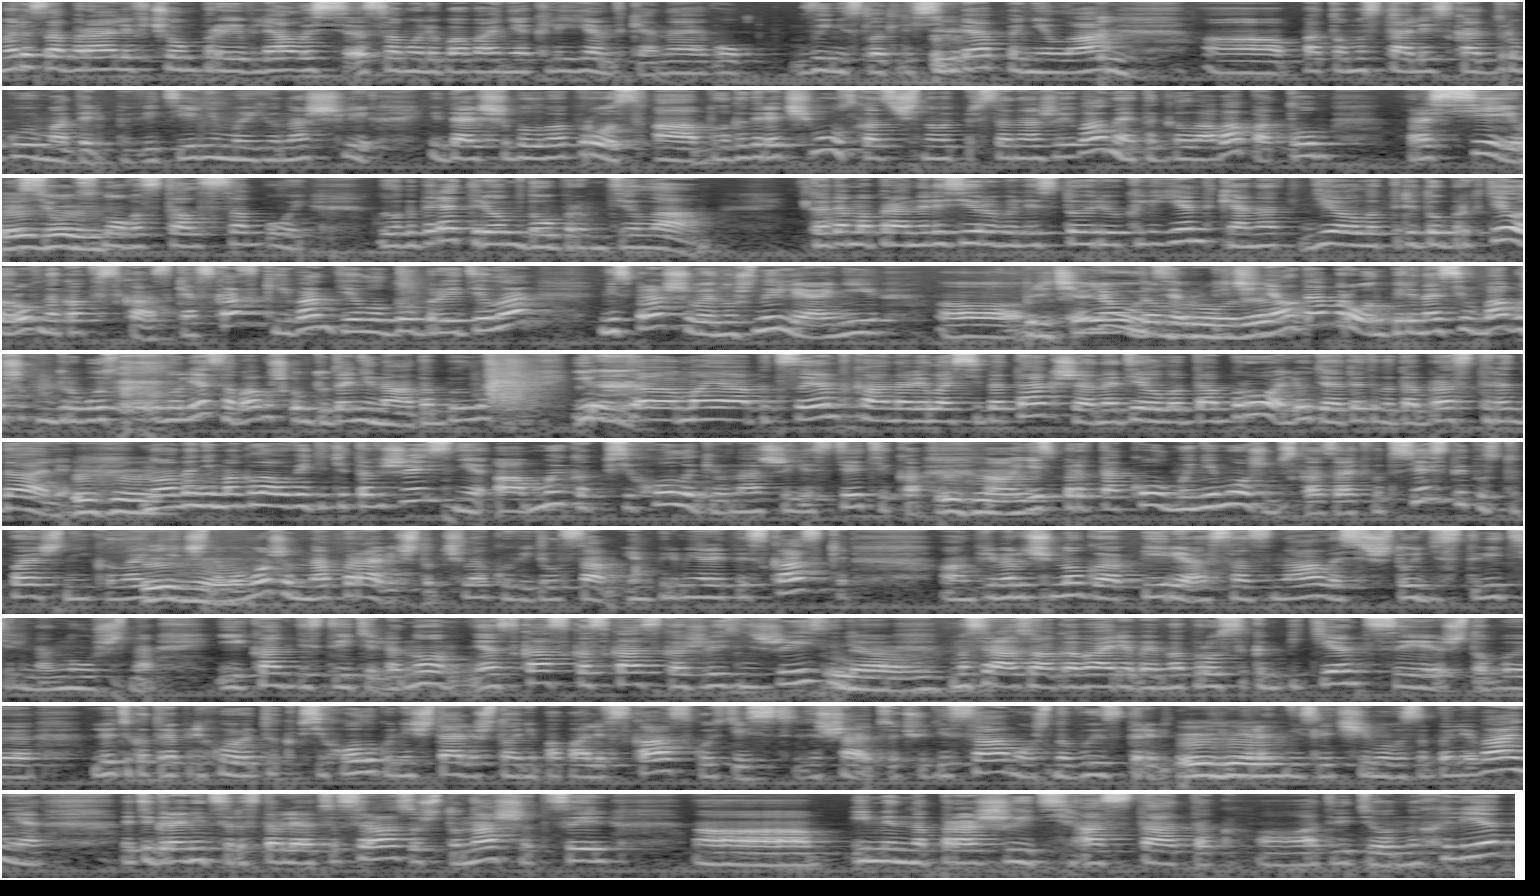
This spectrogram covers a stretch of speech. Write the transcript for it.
Мы разобрали, в чем проявлялось самолюбование клиентки. Она его вынесла для себя, поняла. А, потом мы стали искать другую модель поведения, мы ее нашли. И дальше был вопрос, а благодаря чему у сказочного персонажа Ивана эта голова потом рассеялась, угу. и он снова стал собой? Благодаря трем добрым делам – когда мы проанализировали историю клиентки, она делала три добрых дела, ровно как в сказке. А в сказке Иван делал добрые дела, не спрашивая, нужны ли они э, Причинял людям. добро, Причинял да? добро. Он переносил бабушек на другую сторону леса, а бабушкам туда не надо было. И вот э, моя пациентка, она вела себя так же, она делала добро, а люди от этого добра страдали. Угу. Но она не могла увидеть это в жизни, а мы, как психологи, у нас же есть этика, угу. э, есть протокол, мы не можем сказать, вот здесь ты поступаешь не экологично. Угу. Мы можем направить, чтобы человек увидел сам. И, например, например, этой сказки, а, например, очень много переосозналось, что действительно нужно и как действительно. Но э, сказка, сказка, жизнь, жизнь. Да. Мы сразу оговариваем вопросы компетенции, чтобы люди, которые приходят к психологу, не считали, что они попали в сказку, здесь совершаются чудеса, можно выздороветь, например, угу. от неизлечимого заболевания. Эти границы расставляются сразу, что наша цель а, именно прожить остаток а, отведенных лет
